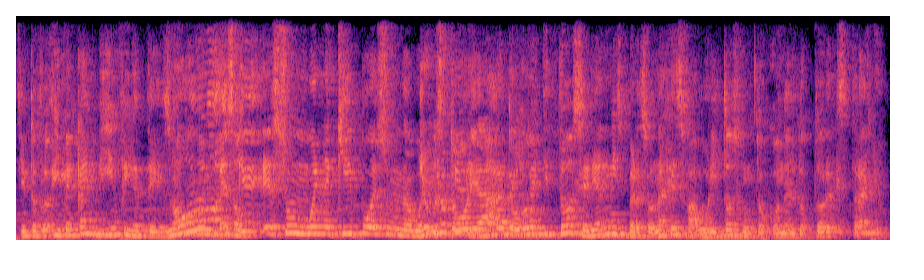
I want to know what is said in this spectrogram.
Siento feo. Y me caen bien, fíjate. es No, no, es que es un buen equipo, es una Yo buena creo que de historia, Marvel, todo, Betito, serían mis personajes favoritos junto con el Doctor Extraño.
